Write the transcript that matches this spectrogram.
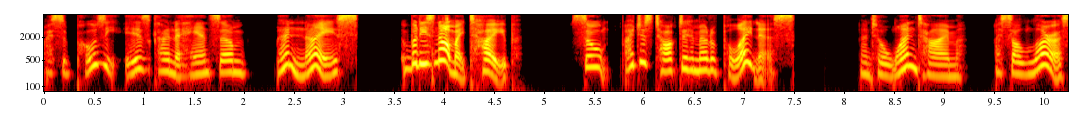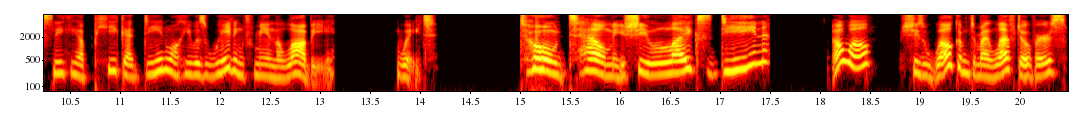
I suppose he is kinda handsome and nice, but he's not my type. So I just talked to him out of politeness. Until one time, I saw Laura sneaking a peek at Dean while he was waiting for me in the lobby. Wait. Don't tell me she likes Dean? Oh well, she's welcome to my leftovers.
